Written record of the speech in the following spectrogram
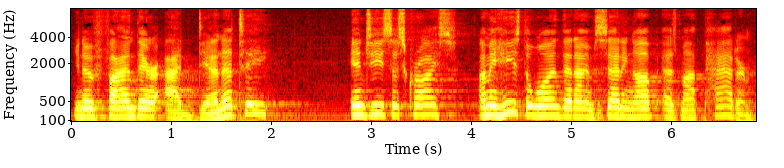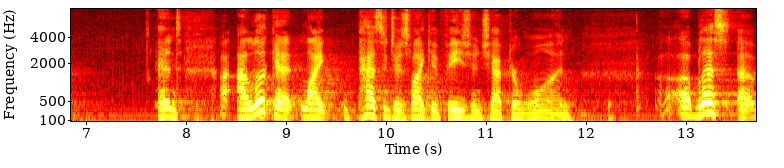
you know, find their identity in Jesus Christ. I mean, He's the one that I'm setting up as my pattern. And I look at like passages like Ephesians chapter 1. Uh, bless, uh,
